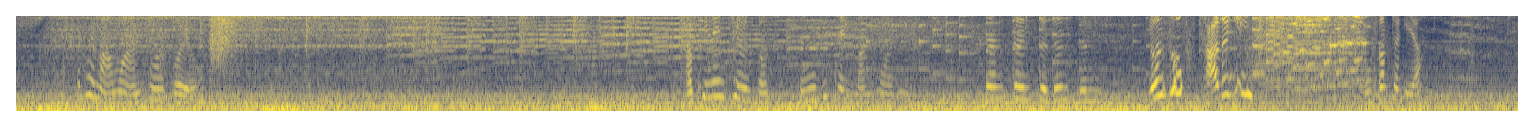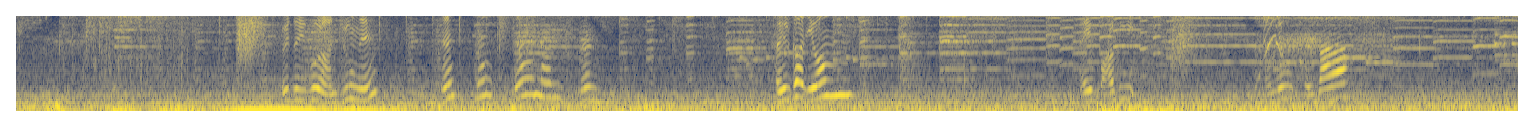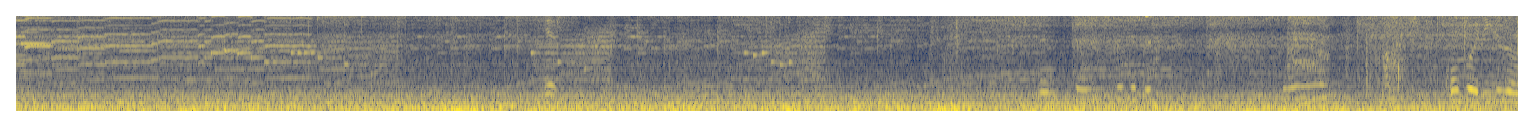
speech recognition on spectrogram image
하지만 아마 안 통할 거예요 아 피넨치는 저 전기 타입 많통하지. 뜬뜬뜨뜬뜬. 연속 자르기! 오 깜짝이야. 그래도 이걸 안 죽네? 난난난난난 잘 가렴. 아이 마비. 안녕 잘가 그러면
